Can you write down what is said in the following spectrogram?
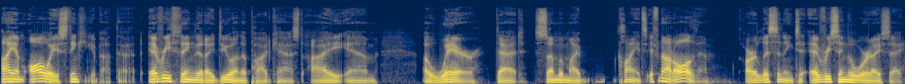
I am always thinking about that. Everything that I do on the podcast, I am aware that some of my clients, if not all of them, are listening to every single word I say.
